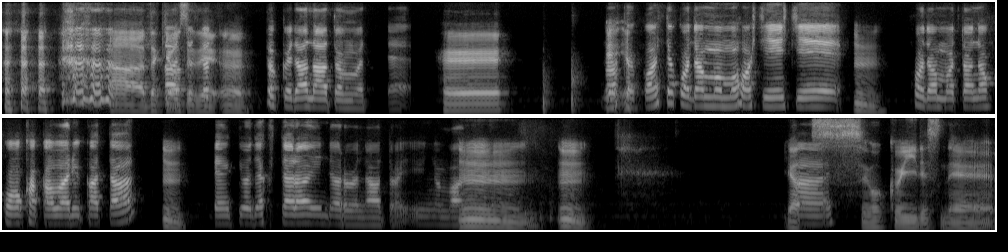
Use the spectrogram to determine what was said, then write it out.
ああ、抱き合わせで。うん。得だなと思って。へえ。まあ、えや結婚して子供も欲しいし、うん。子供とのこう関わり方、うん。勉強できたらいいんだろうなというのもあうって。ん。うん。いや、はいすごくいいですね。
